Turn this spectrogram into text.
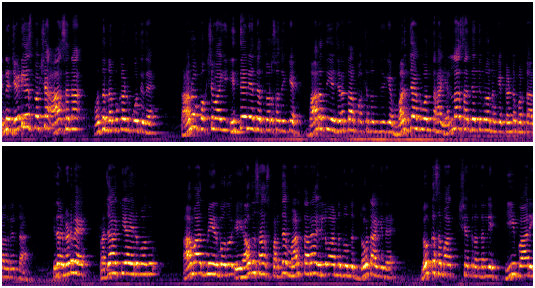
ಇನ್ನು ಜೆ ಡಿ ಎಸ್ ಪಕ್ಷ ಆಸನ ಒಂದು ನಂಬಿಕೊಂಡು ಕೂತಿದೆ. ತಾನೂ ಪಕ್ಷವಾಗಿ ಇದ್ದೇನೆ ಅಂತ ತೋರಿಸೋದಕ್ಕೆ ಭಾರತೀಯ ಜನತಾ ಪಕ್ಷದೊಂದಿಗೆ ಮರ್ಜ್ ಆಗುವಂತಹ ಎಲ್ಲ ಸಾಧ್ಯತೆಗಳು ನಮಗೆ ಕಂಡು ಬರ್ತಾ ಇರೋದ್ರಿಂದ ಇದರ ನಡುವೆ ಪ್ರಜಾಕೀಯ ಇರ್ಬೋದು, ಆಮ್ ಆದ್ಮಿ ಇರ್ಬೋದು, ಯಾವುದು ಸಹ ಸ್ಪರ್ಧೆ ಮಾಡ್ತಾರಾ ಇಲ್ವಾ ಅನ್ನೋದು ಒಂದು ಡೌಟ್ ಆಗಿದೆ. ಲೋಕಸಭಾ ಕ್ಷೇತ್ರದಲ್ಲಿ ಈ ಬಾರಿ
